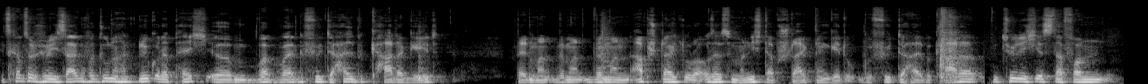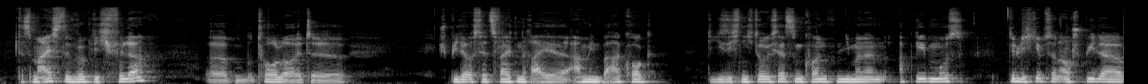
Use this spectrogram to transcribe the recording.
Jetzt kannst du natürlich sagen, Fortuna hat Glück oder Pech, ähm, weil, weil gefühlt der halbe Kader geht. Wenn man, wenn man, wenn man absteigt oder selbst wenn man nicht absteigt, dann geht gefühlt der halbe Kader. Natürlich ist davon das meiste wirklich Filler. Ähm, Torleute, Spieler aus der zweiten Reihe, Armin Barkok, die sich nicht durchsetzen konnten, die man dann abgeben muss. Natürlich gibt es dann auch Spieler,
